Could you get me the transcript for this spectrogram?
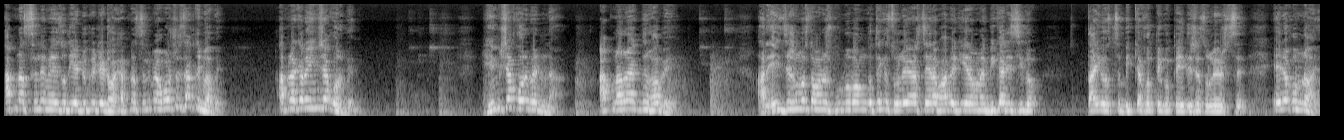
আপনার ছেলে মেয়ে যদি এডুকেটেড হয়, আপনার ছেলে মেয়ে অবশ্যই চাকরি পাবে। আপনারা কেন হিংসা করবেন? হিংসা করবেন না। আপনারও একদিন হবে। আর এই যে সমস্ত মানুষ পূর্ববঙ্গ থেকে চলে আসছে, এরা ভাবে কি এরা মানে ভিখারি ছিল। তাই হচ্ছে ভিক্ষা করতে করতে এই দেশে চলে এসছে। এরকম নয়।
